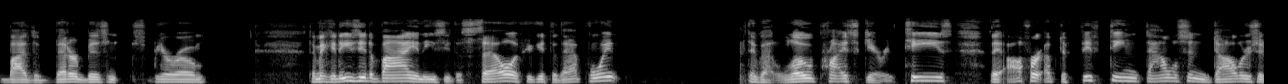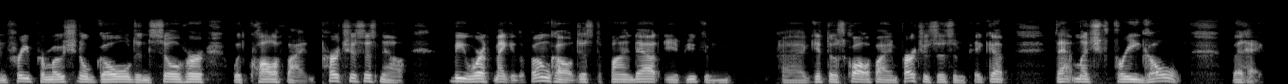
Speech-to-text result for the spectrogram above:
by the Better Business Bureau. They make it easy to buy and easy to sell if you get to that point. They've got low price guarantees. They offer up to $15,000 in free promotional gold and silver with qualifying purchases. Now, be worth making the phone call just to find out if you can uh, get those qualifying purchases and pick up that much free gold. But hey,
